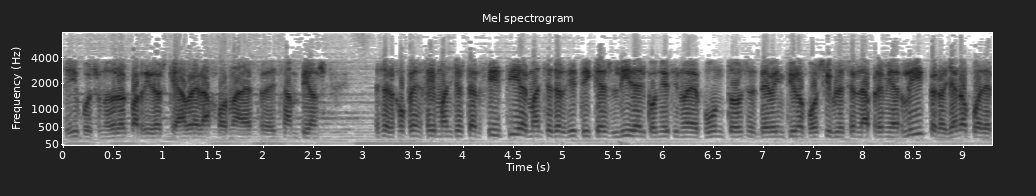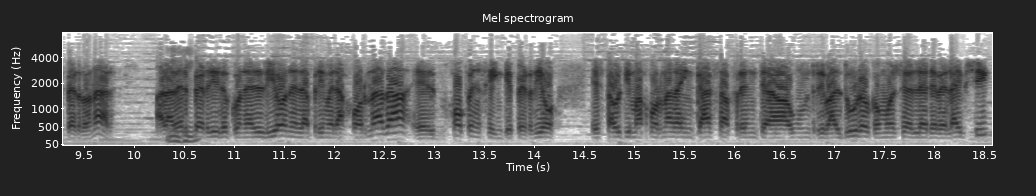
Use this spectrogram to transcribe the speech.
Sí, pues uno de los partidos que abre la jornada este de Champions es el Hoffenheim-Manchester City, el Manchester City que es líder con 19 puntos de 21 posibles en la Premier League, pero ya no puede perdonar. Al haber perdido con el Lyon en la primera jornada, el Hoffenheim que perdió esta última jornada en casa frente a un rival duro como es el RB Leipzig,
